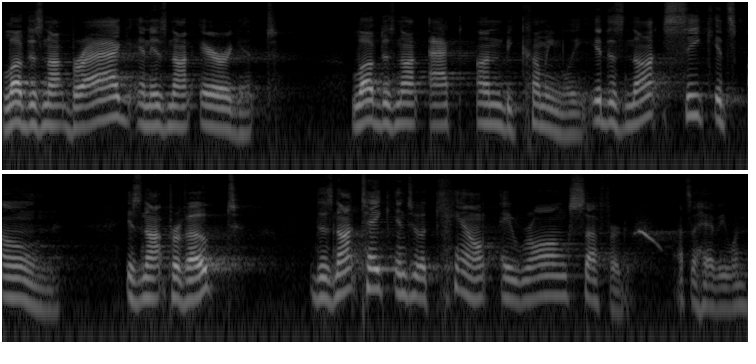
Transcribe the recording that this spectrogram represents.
Love does not brag and is not arrogant. Love does not act unbecomingly. It does not seek its own, is not provoked, does not take into account a wrong suffered. That's a heavy one.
